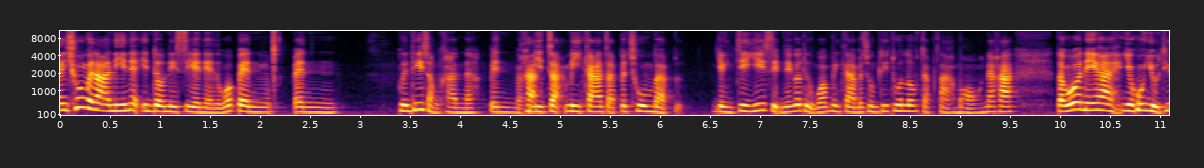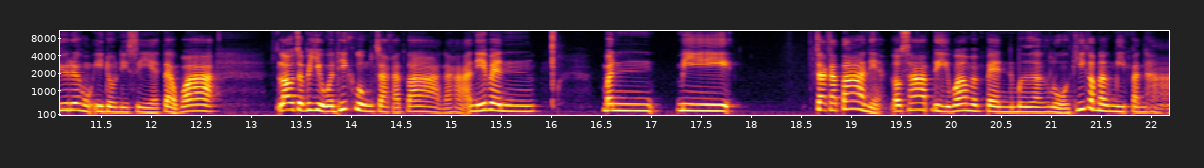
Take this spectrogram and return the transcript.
ในช่วงเวลานี้เนี่ยอินโดนีเซียเนี่ยถือว่าเป็นเป็นพื้นที่สำคัญนะเป็นแบบค่ะมีจะมีการจัดประชุมแบบ อย่าง G20 นี่ก็ถือว่าเป็นการประชุมที่ทั่วโลกจับตามองนะคะ แต่ว่าวันนี้ค่ะยังคงอยู่ที่เรื่องของอินโดนีเซีย แต่ว่าเราจะไปอยู่กันที่กรุงจาการ์ตานะคะ อันนี้เป็นมันมีจาการ์ตาเนี่ยเราทราบดีว่ามันเป็นเมืองหลวงที่กำลังมีปัญหา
